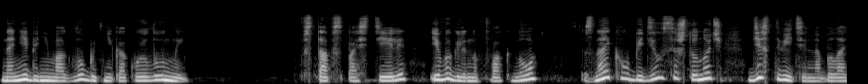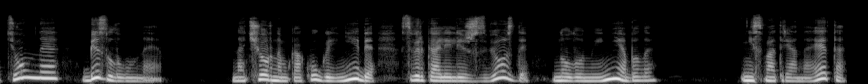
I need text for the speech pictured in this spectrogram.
на небе не могло быть никакой луны. Встав с постели и выглянув в окно, Знайка убедился, что ночь действительно была темная, безлунная. На черном, как уголь, небе сверкали лишь звезды, но луны не было. Несмотря на это,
